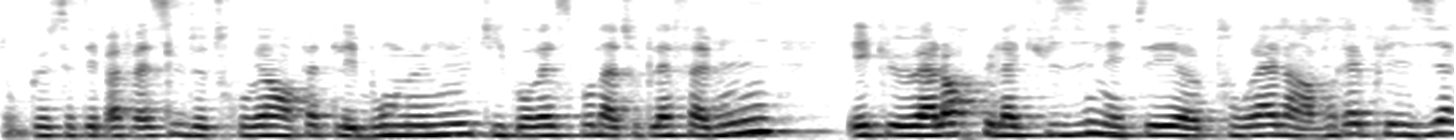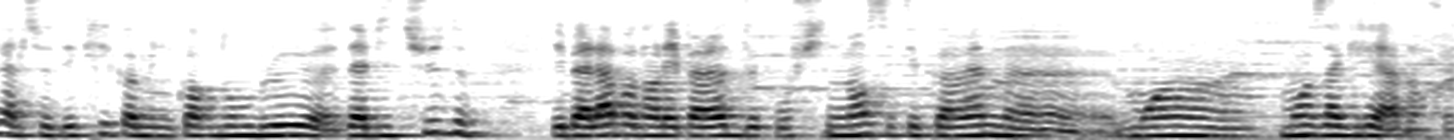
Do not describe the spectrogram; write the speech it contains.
Donc c'était pas facile de trouver en fait les bons menus qui correspondent à toute la famille et que alors que la cuisine était euh, pour elle un vrai plaisir, elle se décrit comme une cordon bleu euh, d'habitude. Et ben là pendant les périodes de confinement, c'était quand même euh, moins agréable en fait.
